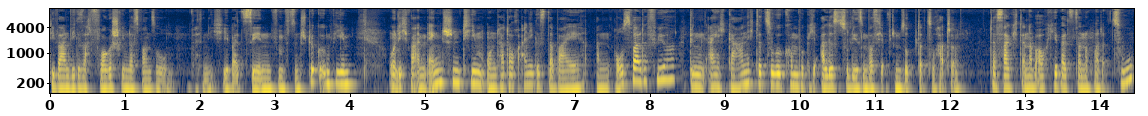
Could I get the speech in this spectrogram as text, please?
Die waren, wie gesagt, vorgeschrieben. Das waren so, weiß nicht, jeweils 10, 15 Stück irgendwie. Und ich war im englischen Team und hatte auch einiges dabei an Auswahl dafür. Bin eigentlich gar nicht dazu gekommen, wirklich alles zu lesen, was ich auf dem Sub dazu hatte. Das sage ich dann aber auch jeweils dann nochmal dazu.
